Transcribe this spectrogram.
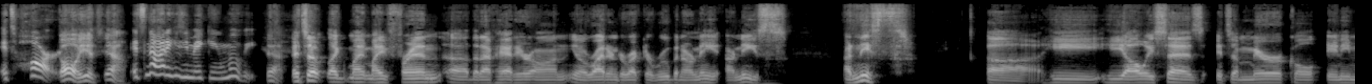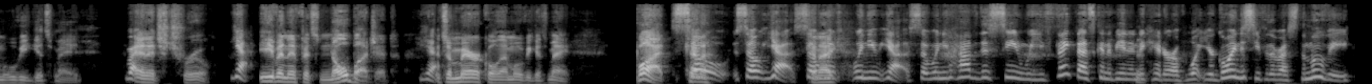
It's hard. Oh, yes, yeah. It's not easy making a movie. Yeah, it's a like my my friend uh, that I've had here on, you know, writer and director Ruben Arne Arnis, Arnis. Uh, he he always says it's a miracle any movie gets made, Right. and it's true. Yeah. even if it's no budget, Yeah. it's a miracle that movie gets made. But can I- So so yeah. So can I- when, when you yeah. So when you have this scene where you think that's going to be an indicator of what you're going to see for the rest of the movie,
